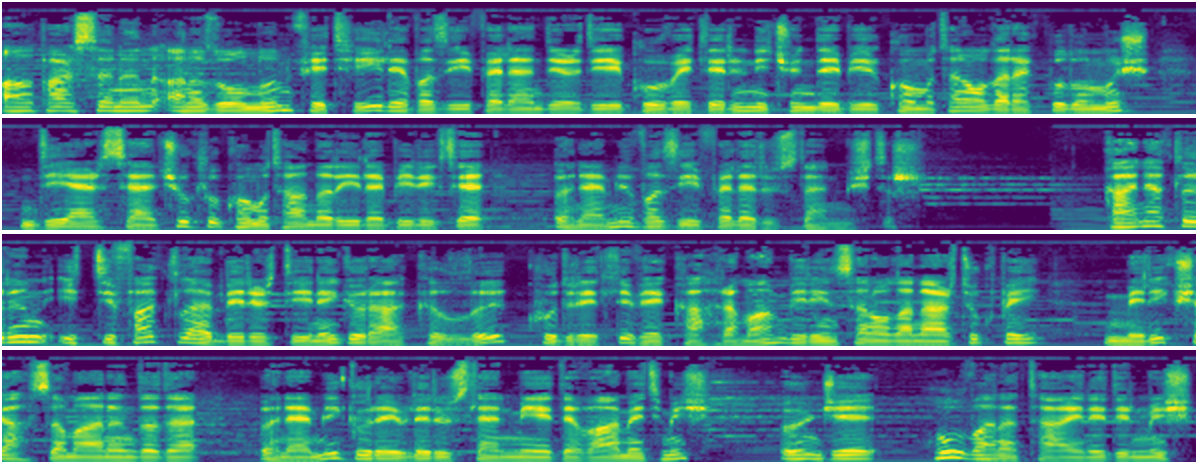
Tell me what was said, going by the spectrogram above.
Alparslan'ın Anadolu'nun fethiyle vazifelendirdiği kuvvetlerin içinde bir komutan olarak bulunmuş, diğer Selçuklu komutanlarıyla birlikte önemli vazifeler üstlenmiştir. Kaynakların ittifakla belirttiğine göre akıllı, kudretli ve kahraman bir insan olan Artuk Bey, Melikşah zamanında da önemli görevler üstlenmeye devam etmiş, önce Hulvan'a tayin edilmiş,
